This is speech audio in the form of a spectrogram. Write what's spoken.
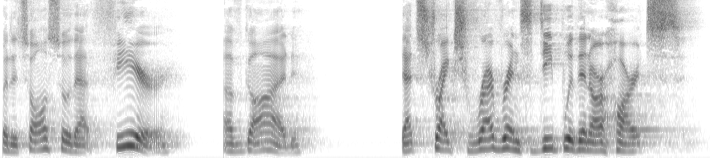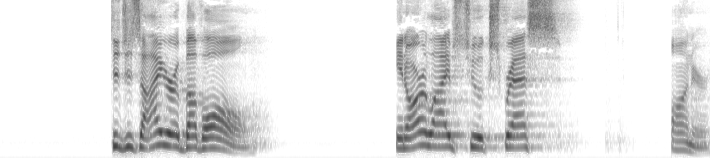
But it's also that fear of God that strikes reverence deep within our hearts to desire above all in our lives to express honor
